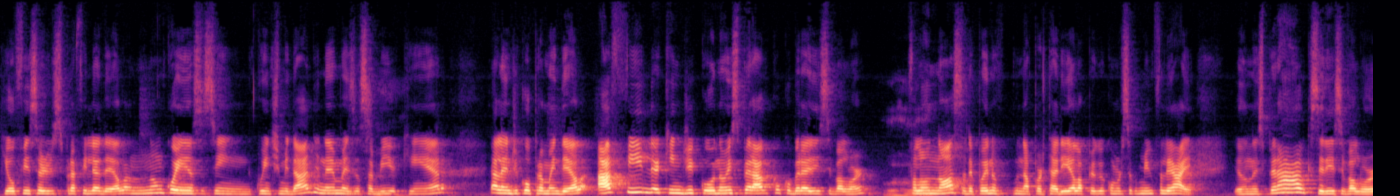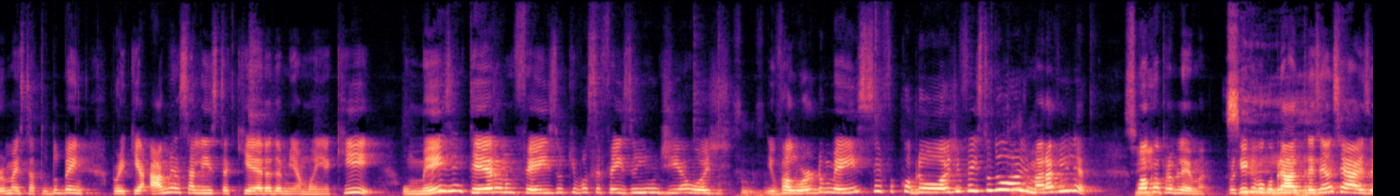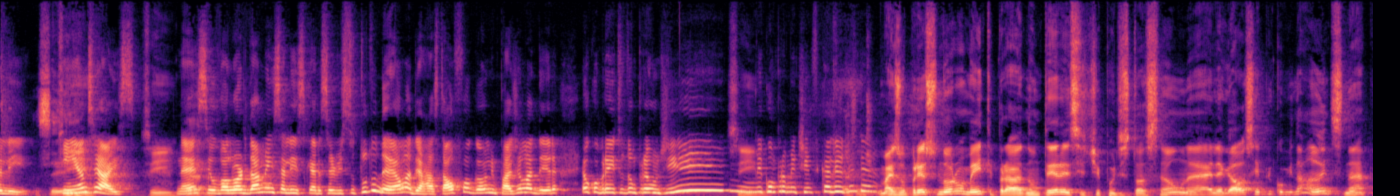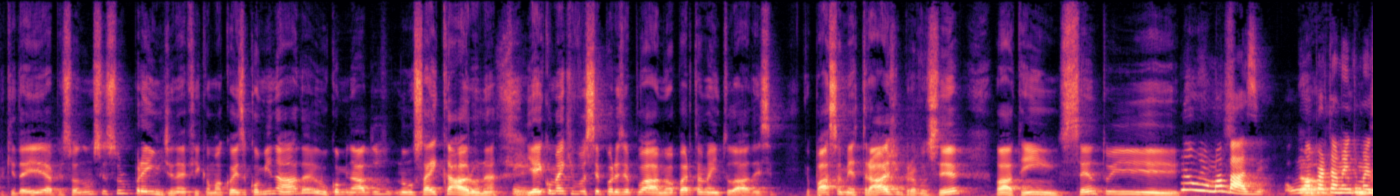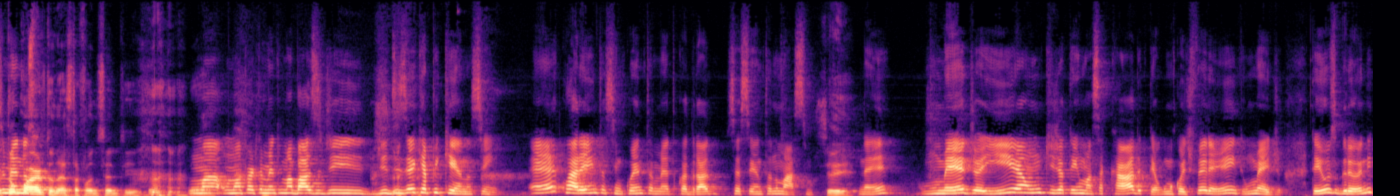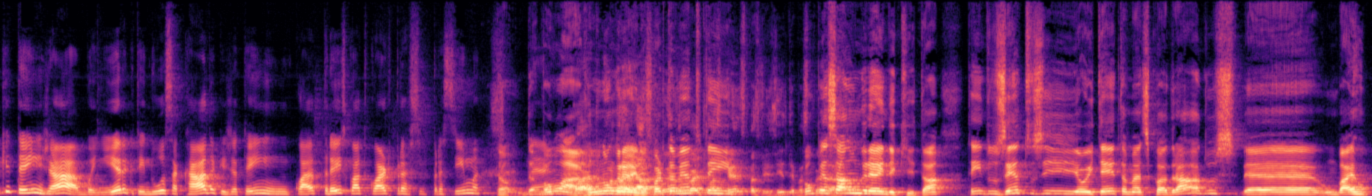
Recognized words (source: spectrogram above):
que eu fiz serviço pra filha dela. Não conheço, assim, com intimidade, né? Mas eu sabia quem era. Ela indicou pra mãe dela. A filha que indicou não esperava que eu cobraria esse valor. Falou, nossa, depois no- na portaria ela pegou e conversou comigo e falei, ai, eu não esperava que seria esse valor, mas tá tudo bem. Porque a mensalista que era da minha mãe aqui, o mês inteiro não fez o que você fez em um dia hoje. E o valor do mês você cobrou hoje e fez tudo hoje, maravilha. Sim. Qual que é o problema? Por que, que eu vou cobrar Sim. 300 reais ali? Sim. 500 reais? Sim. Né? É. Se o valor da mensalista, que era serviço tudo dela, de arrastar o fogão, limpar a geladeira, eu cobrei tudo pra um dia e Sim. me comprometi em ficar ali o dia inteiro. Mas o preço normalmente para não ter esse tipo de situação, né, é legal sempre combinar antes, né? Porque daí a pessoa não se surpreende, né? Fica uma coisa combinada e o combinado não sai caro, né? Sim. E aí como é que você, por exemplo, ah, meu apartamento lá, daí você- eu passo a metragem para você, lá tem cento e Não, é uma base. Um Não, apartamento mais o ou teu menos. quarto, né? Você tá falando de 100. Uma, um apartamento, uma base de, de dizer que é pequeno, assim. É 40, 50 metros quadrados, 60 no máximo. Sei. né? Um médio aí é um que já tem uma sacada, que tem alguma coisa diferente, um médio. Tem os grandes que tem já banheira, que tem duas sacadas, que já tem quatro, três, quatro quartos pra, pra cima. Então, né? vamos lá, vamos num grande. O apartamento tem Vamos Vamos pensar num grande aqui, tá? Tem 280 metros quadrados, é um bairro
